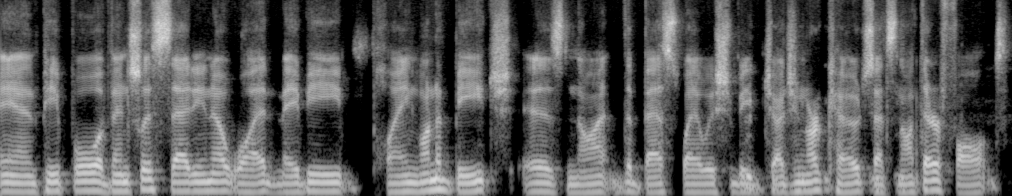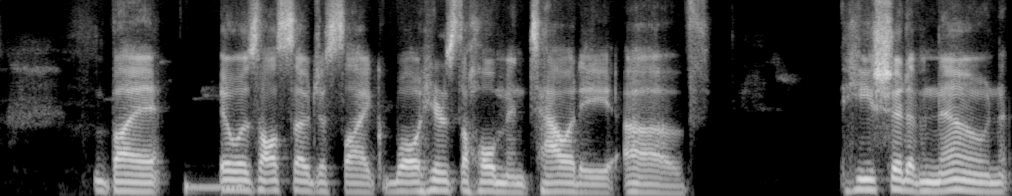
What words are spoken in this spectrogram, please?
And people eventually said, you know what, maybe playing on a beach is not the best way we should be judging our coach. That's not their fault. But it was also just like, well, here's the whole mentality of he should have known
